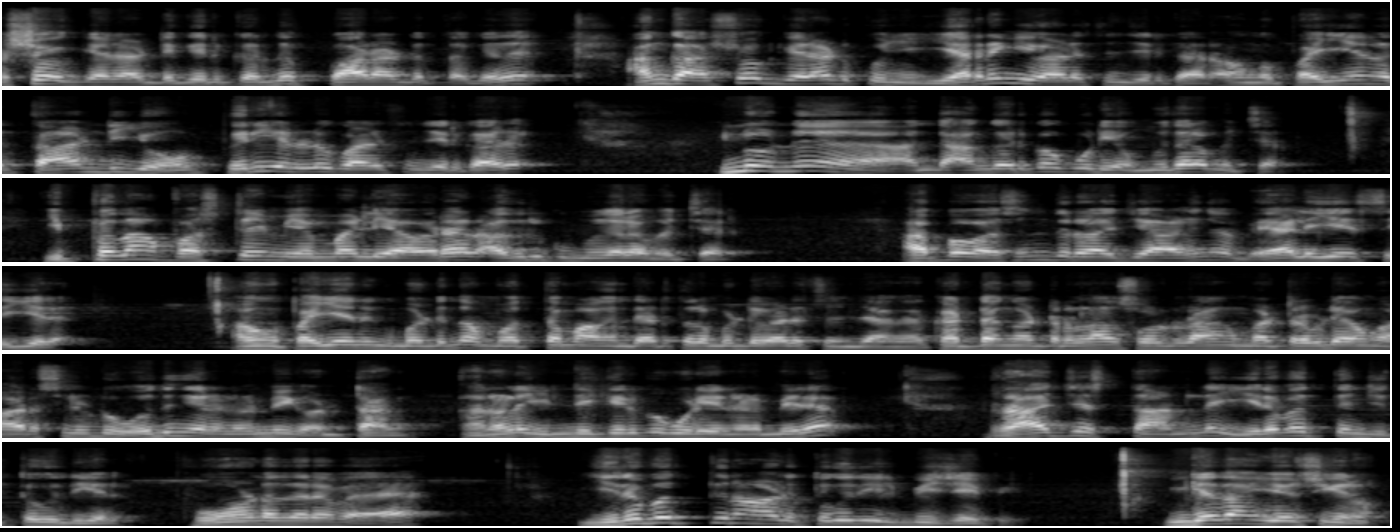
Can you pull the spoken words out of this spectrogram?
அசோக் கெலாட்டுக்கு இருக்கிறது பாராட்டத்தக்கது. அங்கே அசோக் கெலாட் கொஞ்சம் இறங்கி வேலை செஞ்சுருக்காரு. அவங்க பையனை தாண்டியும் பெரிய அளவுக்கு வேலை செஞ்சுருக்காரு. இன்னொன்று அந்த அங்கே இருக்கக்கூடிய முதலமைச்சர். இப்போ தான் ஃபஸ்ட் டைம் எம்எல்ஏ ஆகிறார் அவருக்கு முதலமைச்சர். அப்போ வசந்தராஜ் ஆளுங்க வேலையே செய்யலை. அவங்க பையனுக்கு மட்டும்தான் மொத்தமாக அந்த இடத்துல மட்டும் வேலை செஞ்சாங்க. கட்டம் கட்டம்லாம் சொல்கிறாங்க மற்றபடி அவங்க அரசியல் விட்டு ஒதுங்குற நிலைமைக்கு வந்துட்டாங்க. அதனால் இன்றைக்கி இருக்கக்கூடிய நிலைமையில் ராஜஸ்தானில் இருபத்தஞ்சி தொகுதிகள். போன தடவை இருபத்தி நாலு தொகுதியில் பிஜேபி. இங்கே தான் யோசிக்கணும்.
